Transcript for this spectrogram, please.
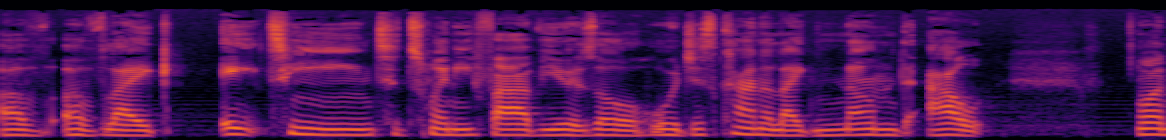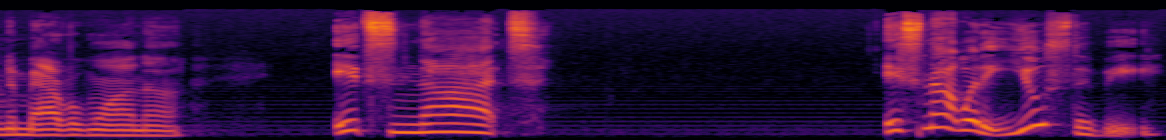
of of like 18 to 25 years old who are just kind of like numbed out on the marijuana, it's not it's not what it used to be.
